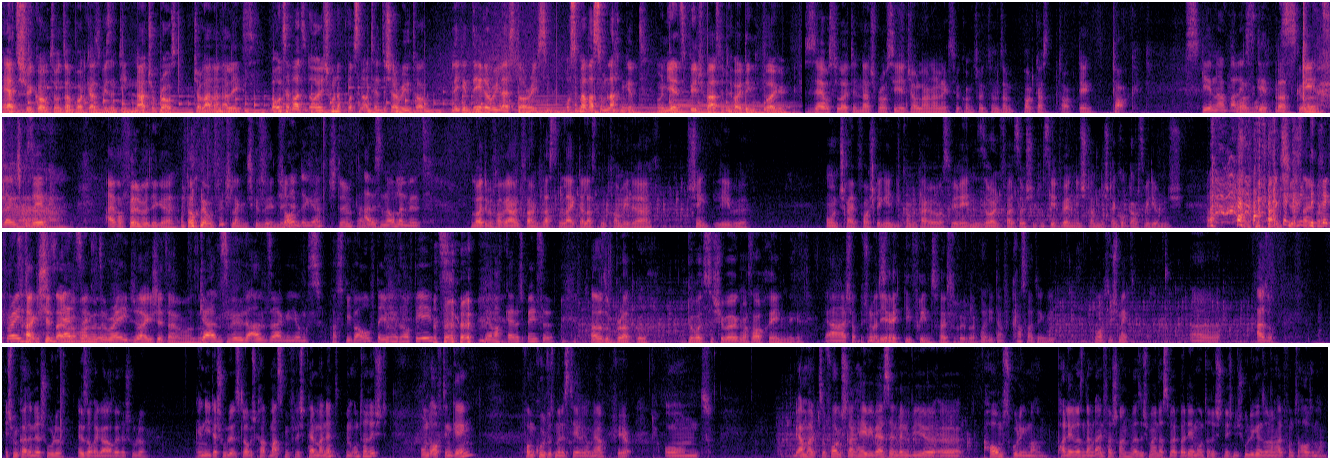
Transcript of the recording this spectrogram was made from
Herzlich willkommen zu unserem Podcast. Wir sind die Nacho Bros, Jolana und Alex. Bei uns erwartet euch 100% authentischer Real Talk, legendäre Real Life Stories, wo es immer was zum Lachen gibt. Und jetzt viel Spaß mit der heutigen Folge. Servus Leute, Nacho Bros hier, Jolana und Alex. Willkommen zurück zu unserem Podcast Talk, den Talk. Es geht ab, Alex. Was geht, Bratsko? Es geht, ist lange nicht gesehen. Einfach Filme, Digga. Doch, wir haben uns wirklich lange nicht gesehen, Digga. Schon, Digga. Stimmt. Alter. Alles in der Online-Welt. Leute, bevor wir anfangen, lasst ein Like da, lasst einen Kommi da, schenkt Liebe und schreibt Vorschläge in die Kommentare, über was wir reden sollen, falls euch interessiert. Wenn nicht, dann nicht. Dann guckt auch das Video nicht. Sag ich jetzt einfach, Direkt Rage. sag ich jetzt einfach Ganz mal so. Rage. Sag ich jetzt einfach mal so. Ganz wilde Ansage, Jungs. Passt lieber auf, der Junge ist auf Diät. der macht keine Späße. Also, Bratko, du wolltest dich über irgendwas aufregen, Digga. Ja, ich hab mich schon Mal direkt die Friedenspfeife rüber. Boah, die dampft krass heute irgendwie. Guck mal, ob sie schmeckt. Äh, also, ich bin gerade in der Schule. Ist auch egal, auf welcher Schule. In jeder Schule ist, glaube ich, gerade Maskenpflicht permanent im Unterricht und auf den Gang vom Kultusministerium, ja. Ja. Und wir haben halt so vorgeschlagen, hey, wie wäre es denn, wenn wir äh, Homeschooling machen? Ein paar Lehrer sind damit einverstanden, weiß ich meine, dass wir halt bei dem Unterricht nicht in die Schule gehen, sondern halt von zu Hause machen.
